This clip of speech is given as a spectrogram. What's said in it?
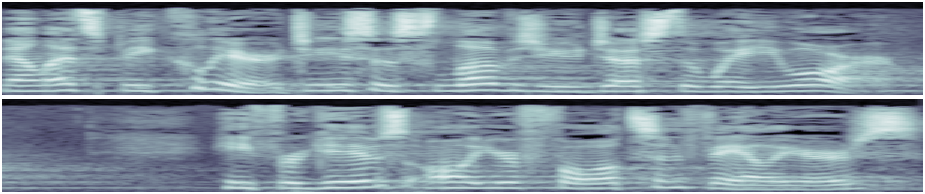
Now, let's be clear Jesus loves you just the way you are. He forgives all your faults and failures,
